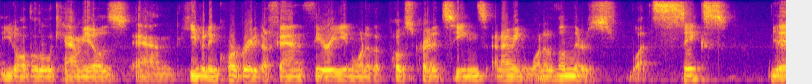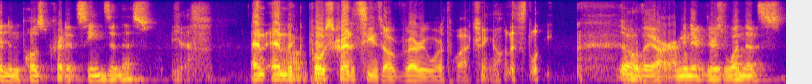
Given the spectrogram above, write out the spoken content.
you know all the little cameos, and he even incorporated a fan theory in one of the post-credit scenes. And I mean, one of them there's what six yeah. mid and post-credit scenes in this. Yes, and and the um, post-credit scenes are very worth watching, honestly. Oh, they are. I mean, there, there's one that's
